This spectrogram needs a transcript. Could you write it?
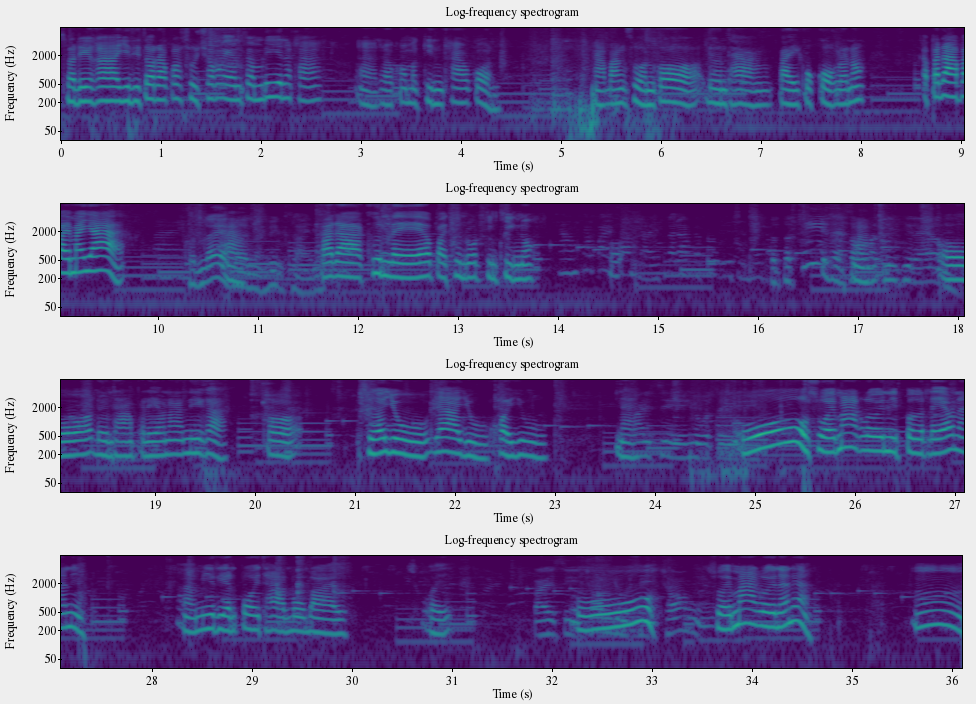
สวัสดีค่ะยินดีต้อนรับเข้าสู่ช่องแอนแฟมลี่นะคะอ่าเราก็มากินข้าวก่อนอ่าบางส่วนก็เดินทางไปกกอกแล้วเนาะอะป้าดาไปไหมย่า คนแรกเลยเนี่ยวิ่งใส่ป้าดาขึ้นแล้วไปขึ้นรถจริง ๆ เนาะตะกี้เนี่ยสองนาทีที่แล้วโอ้เดินทางไปแล้วนะนี่ค่ะ ก็เสืออยู่ย่าอยู่คอยอยู่นะไปสี่อยู่สี่โอ้ สวยมากเลยนี่เปิดแล้วนะนี่ อ่ามีเหรียญโปรยทานโมบายสวย ไปสี่โอ้ ช่องอยู่สี่ช่องสวยมากเลยนะเนี่ย อืม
